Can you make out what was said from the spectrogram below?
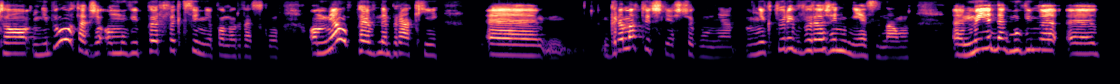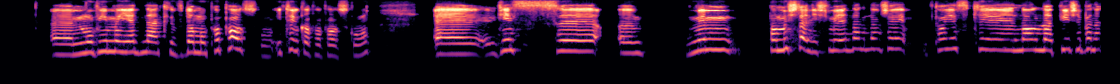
to nie było tak, że on mówi perfekcyjnie po norwesku. On miał pewne braki e, gramatycznie szczególnie. Niektórych wyrażeń nie znam. E, my jednak mówimy, e, e, mówimy jednak w domu po polsku i tylko po polsku, e, więc e, my pomyśleliśmy jednak, no, że to jest no, lepiej, żeby na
